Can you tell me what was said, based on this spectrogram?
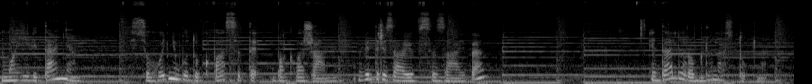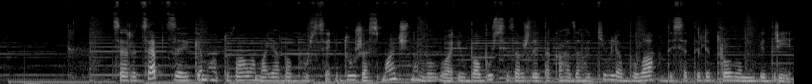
Мої вітання. Сьогодні буду квасити баклажани. Відрізаю все зайве і далі роблю наступне. Це рецепт, за яким готувала моя бабуся. І дуже смачно було, і в бабусі завжди така заготівля була в 10-літровому відрі.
